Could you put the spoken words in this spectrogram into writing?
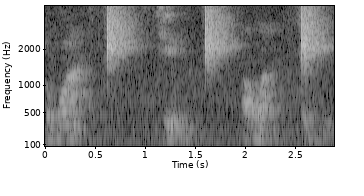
One, two, a one, two,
